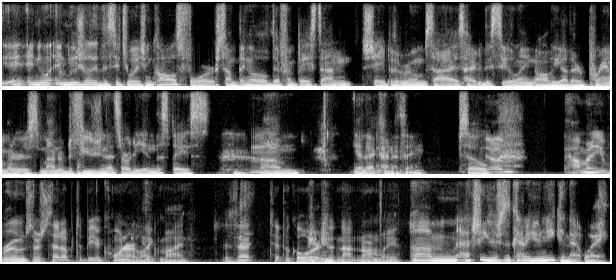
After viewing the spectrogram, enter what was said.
and, and usually the situation calls for something a little different based on shape of the room, size, height of the ceiling, all the other parameters, amount of diffusion that's already in the space. Mm. Um, yeah, that kind of thing. So, um, how many rooms are set up to be a corner like mine? Is that typical or is it not normally? Um, actually, yours is kind of unique in that way.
